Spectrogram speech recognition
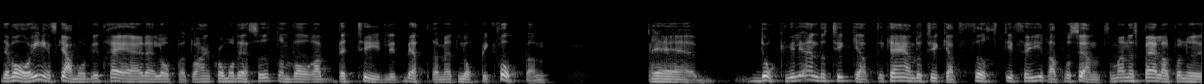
det var ingen skam att bli trea i det loppet och han kommer dessutom vara betydligt bättre med ett lopp i kroppen. Eh, dock vill jag ändå tycka att det kan jag ändå tycka att 44% som han är spelad på nu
